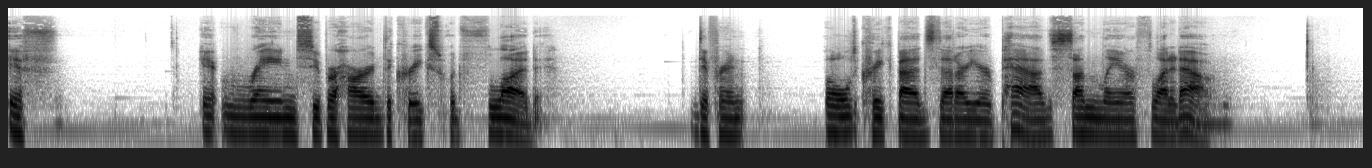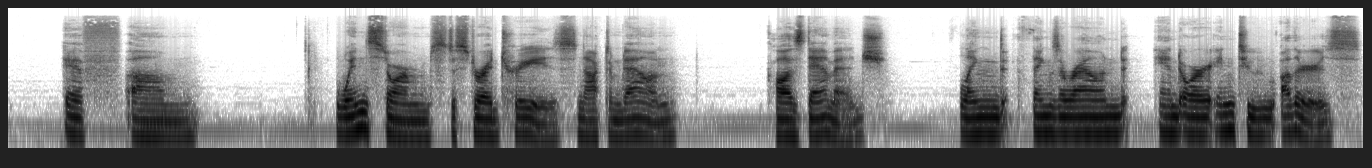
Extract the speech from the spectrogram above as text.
if it rained super hard, the creeks would flood. Different old creek beds that are your paths suddenly are flooded out. If um, windstorms destroyed trees, knocked them down, caused damage, flinged things around and or into others.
